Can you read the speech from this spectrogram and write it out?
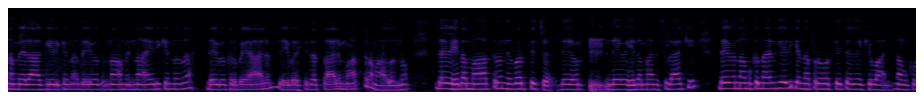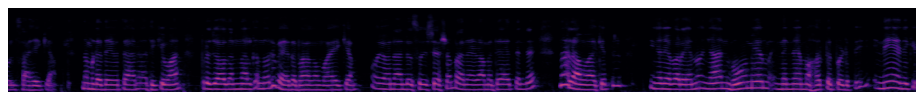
നമ്മേലാക്കിയിരിക്കുന്ന ദൈവ നാം ഇന്നായിരിക്കുന്നത് ദൈവകൃപയാലും ദൈവഹിതത്താലും മാത്രമാകുന്നു. ദൈവഹിതം മാത്രം നിവർത്തിച്ച് ദൈവം ദൈവഹിതം മനസ്സിലാക്കി ദൈവം നമുക്ക് നൽകിയിരിക്കുന്ന പ്രവൃത്തി തികയ്ക്കുവാൻ നമുക്ക് ഉത്സാഹിക്കാം. നമ്മുടെ ദൈവത്തെ ആരാധിക്കുവാൻ പ്രചോദനം നൽകുന്ന ഒരു വേദഭാഗം വായിക്കാം. യോനാന്റെ സുവിശേഷം പതിനേഴാം അധ്യായത്തിന്റെ നാലാം വാക്യത്തിൽ ഇങ്ങനെ പറയുന്നു ഞാൻ ഭൂമിയിൽ നിന്നെ മഹത്വപ്പെടുത്തി നീ എനിക്ക്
